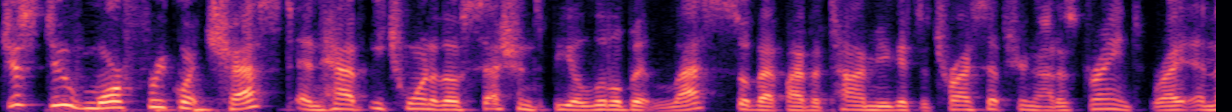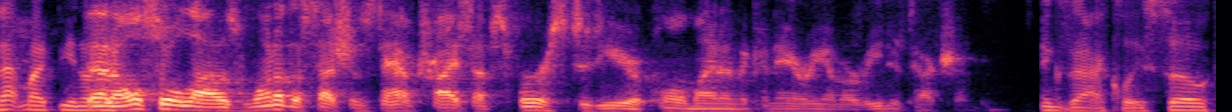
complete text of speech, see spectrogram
just do more frequent chest and have each one of those sessions be a little bit less so that by the time you get to triceps, you're not as drained, right? And that might be another. That also allows one of the sessions to have triceps first to do your coal mine and the canary MRV detection. Exactly. So,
